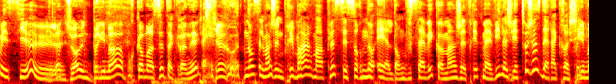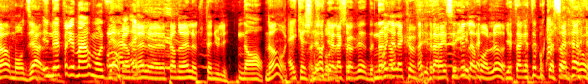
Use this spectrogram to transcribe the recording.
messieurs. Et là, tu as une primeur pour commencer ta chronique. Écoute, non seulement j'ai une primeur, mais en plus, c'est sur Noël. Donc, vous savez comment je traite ma vie. Là, je viens tout juste de raccrocher. Primeur mondiale. Une primeur mondiale. Oh, Père Noël, euh, Père Noël a tout annulé. Non. Non. Hey, que je Non, l'aime il y a pas, la. COVID. Non, Oh, il y a non. la COVID. Il est arrêté, c'est mieux de l'avoir là. Il est arrêté pour 14 jours.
